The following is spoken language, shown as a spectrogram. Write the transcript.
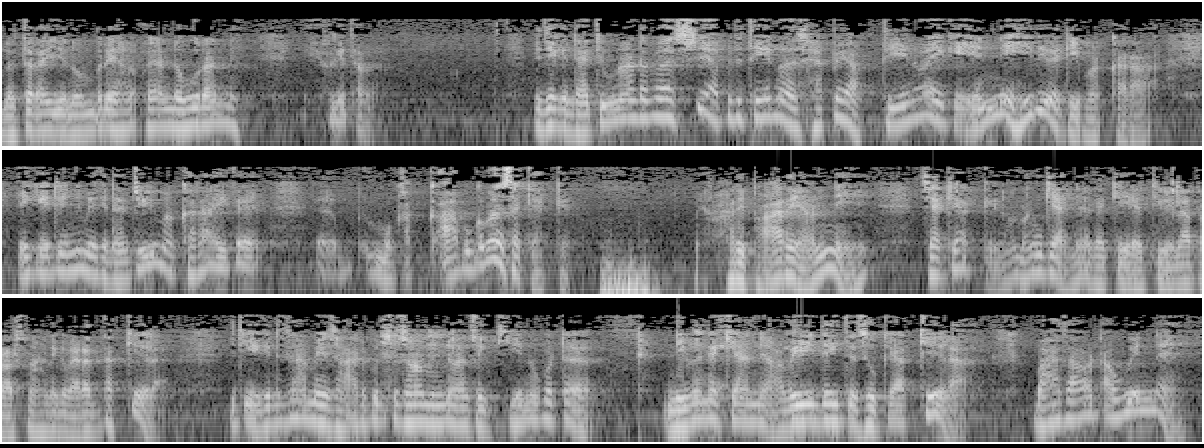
ලතරයි නම්බරේ හොයන්න හූරන්නේ. ඒ වගේ තමයි. ඉතින් ඒක නැති වුණාට පස්සේ අපිට තේරෙනවා සැපයක් තියෙනවා. ඒක එන්නේ හිරිවැටීමක් කරා. ඒකට එන්නේ මේක නැතිවීමක් කරා. ඒක මොකක් ආපු ගමන් සැකයක් හරි පාරේ යන්නේ සැකයක් එනවා. මං කියන්නේ සැකේ ඇති වෙලා ප්‍රශ්න අහන එක වැරද්දක් කියලා. ඉතින් ඒක නිසා මේ සාරිපුත්‍ර ස්වාමීන් වහන්සේ කියනකොට නිවන කියන්නේ අවේදිත සුඛයක් කියලා. භාෂාවට අහුවෙන්නේ නැහැ.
